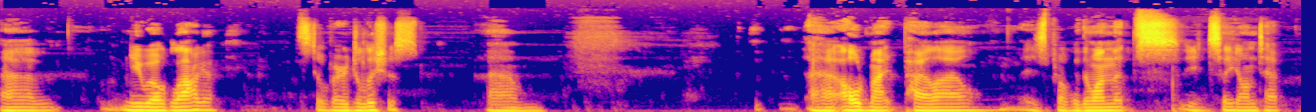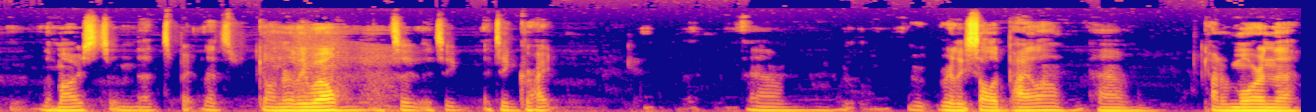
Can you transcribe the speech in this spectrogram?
um, New World Lager. Still very delicious. Um, uh, Old Mate Pale Ale is probably the one that's you'd see on tap the most, and that's that's gone really well. It's a it's a it's a great, um, really solid pale ale. Um, kind of more in the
